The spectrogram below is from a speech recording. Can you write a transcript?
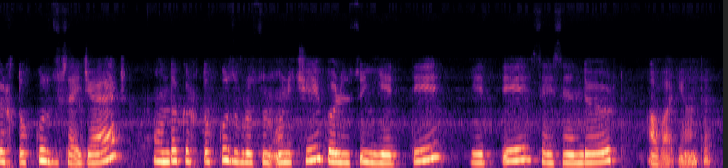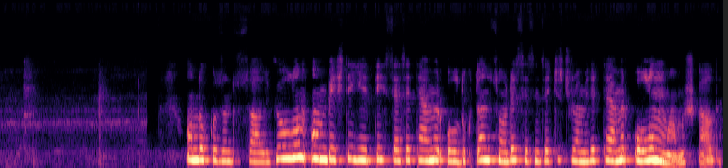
49-dursa əgər, onda 49 vurulsun 12 bölünsün 7, 7, 84 A variantı. 19. sual. Yolun 15'te 7 hissəsi təmir olduqdan sonra 88 km təmir olunmamış qaldı.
